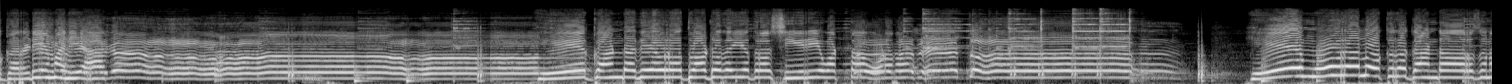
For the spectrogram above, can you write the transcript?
ಗರಡಿ ಮನೆಯಾಗ. ಏ ಗಂಡ ದೇವ್ರ ದೊಡ್ಡದ ಇದ್ರ ಸೀರಿ ಒಟ್ಟ ಹೊಡದ ಏ ಮೂರ ಲೋಕದ ಗಂಡ ಅರ್ಜುನ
